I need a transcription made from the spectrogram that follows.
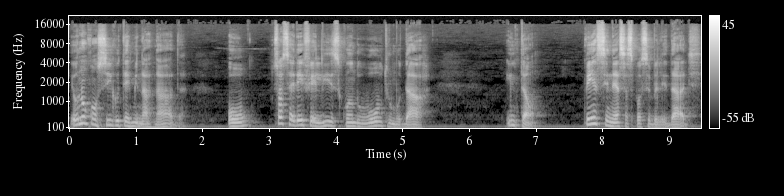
Eu não consigo terminar nada, ou Só serei feliz quando o outro mudar. Então, pense nessas possibilidades.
